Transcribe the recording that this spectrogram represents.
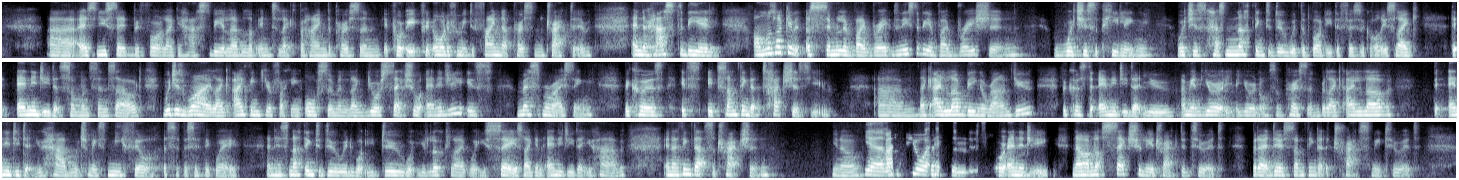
Uh, as you said before, like it has to be a level of intellect behind the person for in order for me to find that person attractive, and there has to be a almost like a, a similar vibrate. There needs to be a vibration which is appealing, which is has nothing to do with the body, the physical. It's like the energy that someone sends out, which is why like I think you're fucking awesome and like your sexual energy is mesmerizing because it's it's something that touches you. Um, like I love being around you because the energy that you I mean you're you're an awesome person, but like I love the energy that you have, which makes me feel a specific way. And has nothing to do with what you do, what you look like, what you say. It's like an energy that you have. And I think that's attraction you know? Yeah like pure essence. or energy. Now i'm not sexually attracted to it but I, there's something that attracts me to it.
